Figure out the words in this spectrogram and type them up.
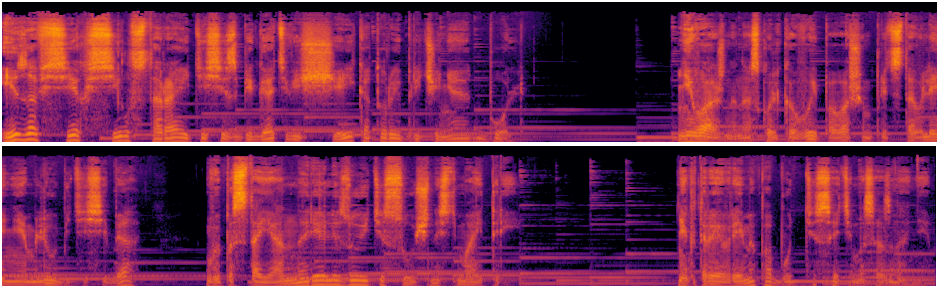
изо всех сил стараетесь избегать вещей, которые причиняют боль. Неважно, насколько вы, по вашим представлениям, любите себя, вы постоянно реализуете сущность Майтри. Некоторое время побудьте с этим осознанием.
